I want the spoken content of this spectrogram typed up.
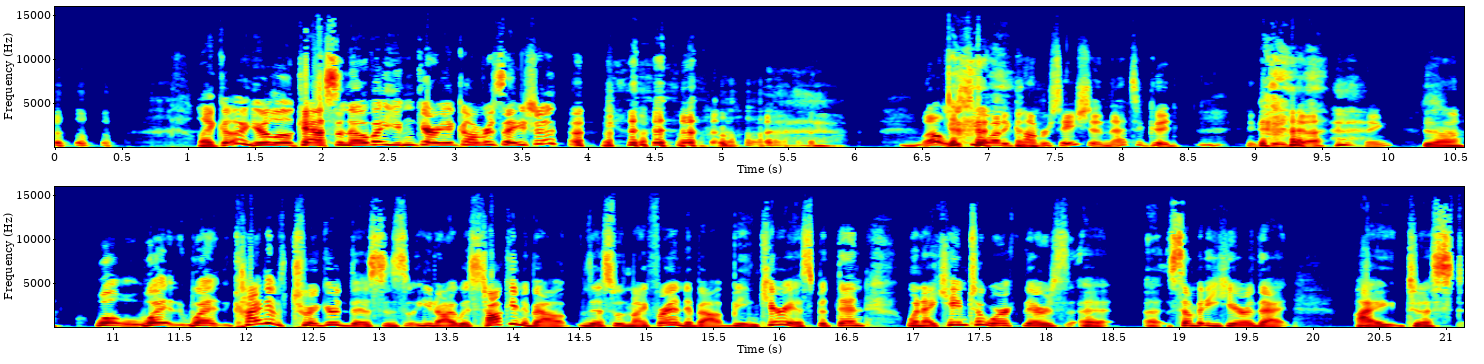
like, oh, you're a little Casanova. You can carry a conversation. Well, at least he wanted conversation. That's a good, good uh, thing. Yeah. Well, what what kind of triggered this is, you know, I was talking about this with my friend about being curious, but then when I came to work, there's a, a, somebody here that I just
